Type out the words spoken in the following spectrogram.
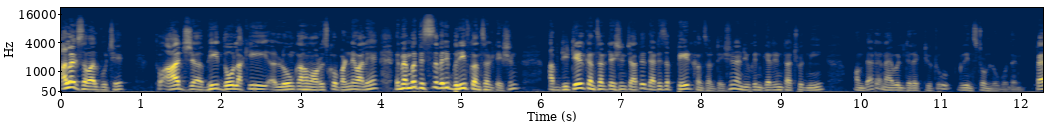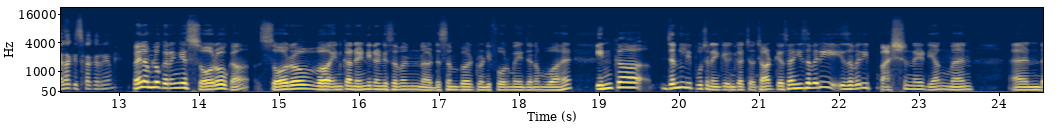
अलग सवाल पूछे। तो आज भी दो लकी लोगों का हम और इसको पढ़ने वाले हैं। Remember this is a very brief consultation आप डिटेल कंसल्टेशन चाहते that is a paid consultation and you can get in touch with me on that and I will direct you to Greenstone Lobo then पहला किसका कर रहे हैं पहले हम लोग करेंगे सौरव का। सौरव इनका 1997 दिसंबर 24 में जन्म हुआ है। इनका जनरली पूछ रहे हैं कि इनका चार्ट कैसा ही। Is a very is a very passionate young man and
